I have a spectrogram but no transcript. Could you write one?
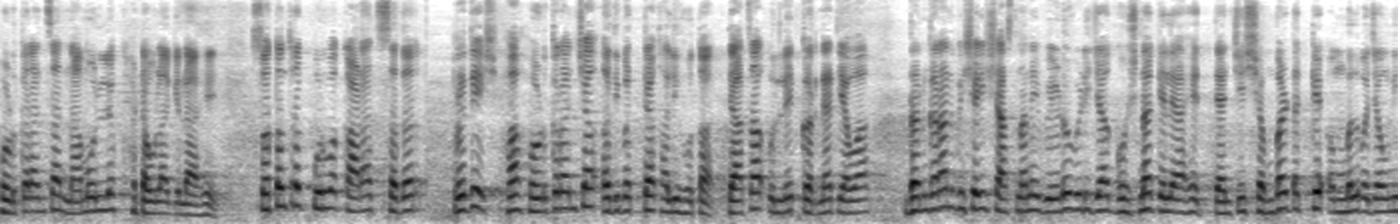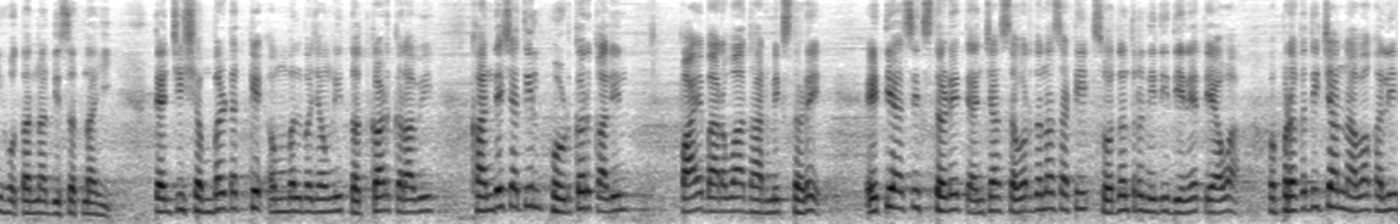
होडकरांचा नामोल्लेख हटवला गेला आहे. स्वतंत्रपूर्व काळात सदर प्रदेश हा होडकरांच्या अधिपत्याखाली होता. त्याचा उल्लेख करण्यात यावा. धनगरांविषयी शासनाने वेळोवेळी ज्या घोषणा केल्या आहेत त्यांची शंभर टक्के अंमलबजावणी होताना दिसत नाही. त्यांची शंभर टक्के अंमलबजावणी तत्काळ करावी. खानदेशातील होडकरकालीन पाय बारवा धार्मिक स्थळे ऐतिहासिक स्थळे त्यांच्या संवर्धनासाठी स्वतंत्र निधी देण्यात यावा व प्रगतीच्या नावाखाली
